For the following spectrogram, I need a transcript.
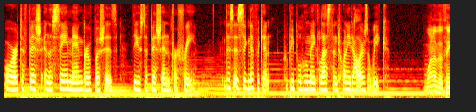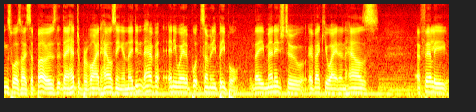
or to fish in the same mangrove bushes they used to fish in for free. This is significant for people who make less than $20 a week. One of the things was, I suppose, that they had to provide housing and they didn't have anywhere to put so many people. They managed to evacuate and house a fairly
